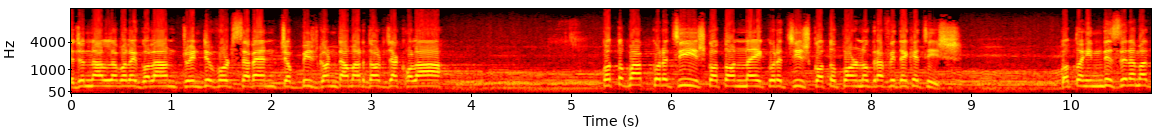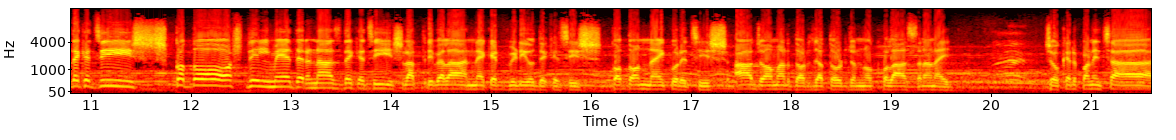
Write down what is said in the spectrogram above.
এজন্য আল্লাহ বলে, গোলাম টোয়েন্টি ফোর সেভেন চব্বিশ ঘণ্টা আমার দরজা খোলা। কত পাপ করেছিস, কত অন্যায় করেছিস, কত পর্নোগ্রাফি দেখেছিস, কত হিন্দি সিনেমা দেখেছিস, কত অশ্লীল মেয়েদের নাচ দেখেছিস, রাত্রিবেলা নেকেট ভিডিও দেখেছিস, কত অন্যায় করেছিস, আজও আমার দরজা তোর জন্য খোলা আছে না নাই? চোখের পানি চার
